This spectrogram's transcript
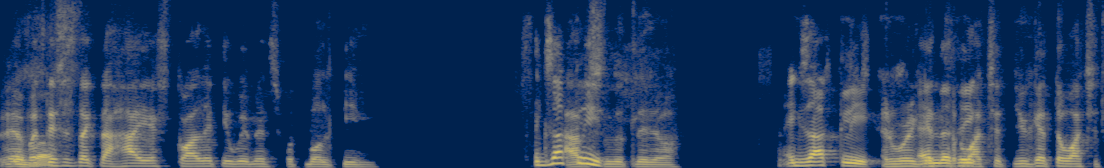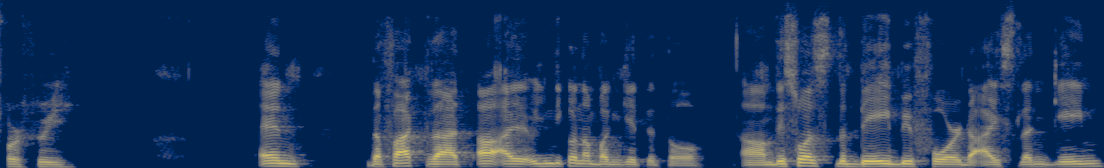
yeah, but this is like the highest quality women's football team. Exactly, Absolutely, diba? exactly. And we And get the to thing- watch it. You get to watch it for free. And the fact that uh, I hindi ko nabanggit ito. Um, this was the day before the Iceland game.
